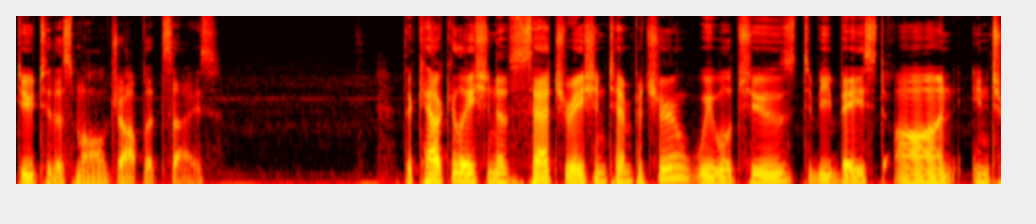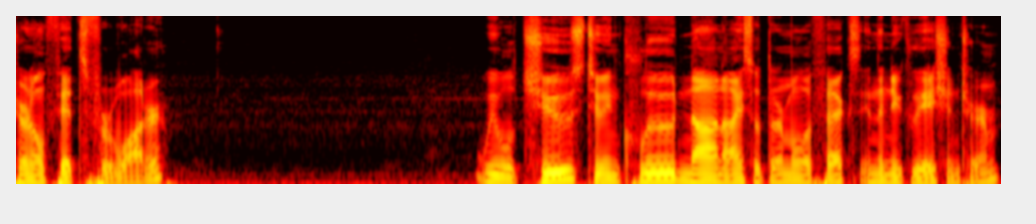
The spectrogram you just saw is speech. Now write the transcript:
due to the small droplet size. The calculation of saturation temperature we will choose to be based on internal fits for water. We will choose to include non-isothermal effects in the nucleation term.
